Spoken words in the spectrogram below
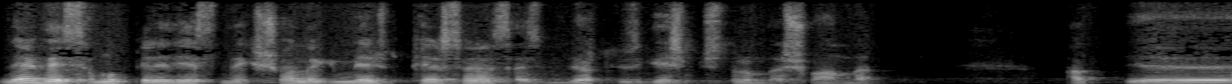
Neredeyse Mut Belediyesi'ndeki şu andaki mevcut personel sayısı 400 geçmiş durumda şu anda. Hat, e,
